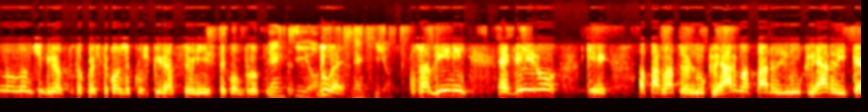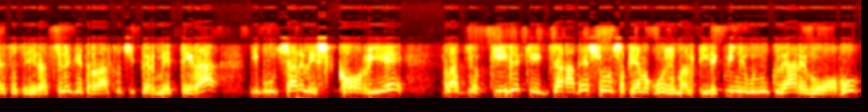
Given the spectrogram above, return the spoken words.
non, non ci credo a tutte queste cose cospirazioniste, complottiste. Neanch'io, Due, neanch'io. Salvini è vero che ha parlato del nucleare, ma parla di nucleare di terza generazione che tra l'altro ci permetterà di bruciare le scorie radioattive che già adesso non sappiamo come smaltire, quindi è un nucleare nuovo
